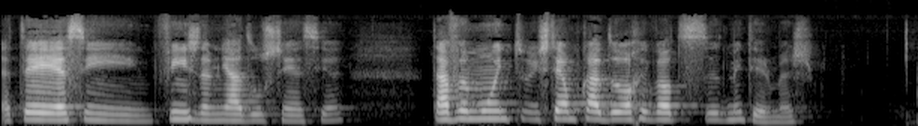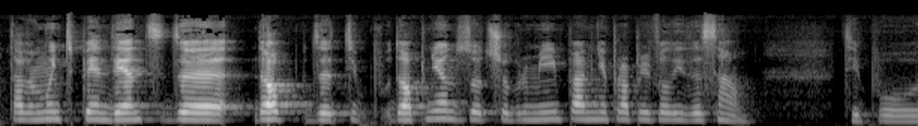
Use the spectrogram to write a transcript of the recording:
até assim, fins da minha adolescência, estava muito. Isto é um bocado horrível de se admitir, mas estava muito dependente de- da op- de, tipo, da opinião dos outros sobre mim para a minha própria validação. Tipo,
